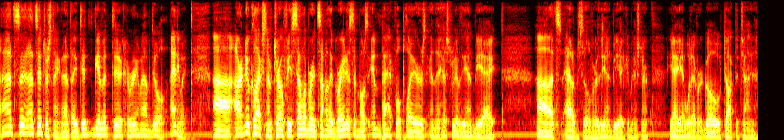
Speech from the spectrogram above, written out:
That's that's interesting that they didn't give it to Kareem Abdul. Anyway, uh, our new collection of trophies celebrates some of the greatest and most impactful players in the history of the NBA. Uh, that's Adam Silver, the NBA commissioner. Yeah, yeah, whatever. Go talk to China.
